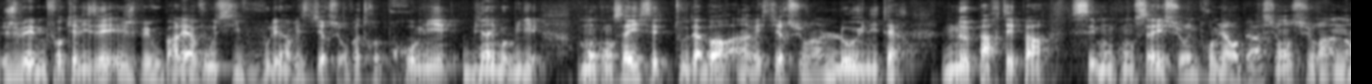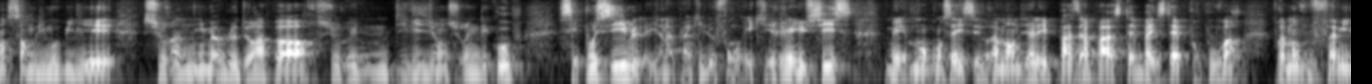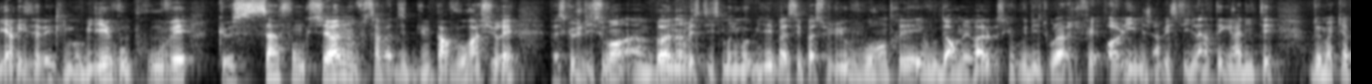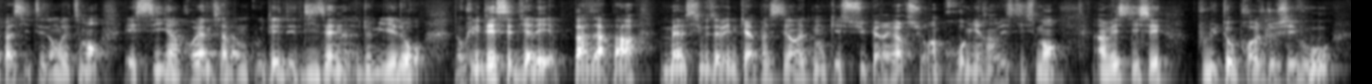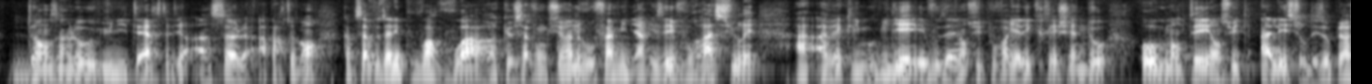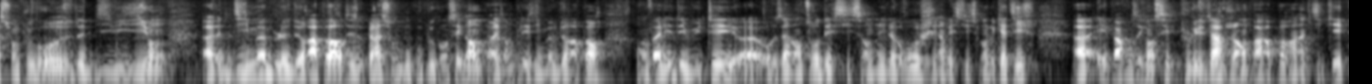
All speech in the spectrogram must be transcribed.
Je vais me focaliser et je vais vous parler à vous si vous voulez investir sur votre premier bien immobilier. Mon conseil, c'est tout d'abord investir sur un lot unitaire. Ne partez pas, c'est mon conseil sur une première opération, sur un ensemble immobilier, sur un immeuble de rapport, sur une division, sur une découpe. C'est possible, il y en a plein qui le font et qui réussissent, mais mon conseil, c'est vraiment d'y aller pas à pas, step by step pour pouvoir vraiment vous familiariser avec l'immobilier, vous prouver que ça fonctionne, ça va d'une part vous rassurer parce que je dis souvent un bon investissement immobilier, bah, ce n'est pas celui où vous rentrez et vous dormez mal parce que vous dites voilà j'ai fait all-in, j'ai investi l'intégralité de ma capacité d'endettement et s'il y a un problème, ça va me coûter des dizaines de milliers d'euros. Donc l'idée c'est d'y aller pas à pas, même si vous avez une capacité d'endettement qui est supérieure sur un premier investissement, investissez plutôt proche de chez vous, dans un lot unitaire, c'est-à-dire un seul appartement. Comme ça, vous allez pouvoir voir que ça fonctionne, vous familiariser, vous rassurer avec l'immobilier et vous allez ensuite pouvoir y aller crescendo, augmenter et ensuite aller sur des opérations plus grosses de division euh, d'immeubles de rapport, des opérations beaucoup plus conséquentes. Par exemple, les immeubles de rapport, on va les débuter euh, aux alentours des 600 000 euros chez Investissement Locatif euh, et par conséquent, c'est plus d'argent par rapport à un ticket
